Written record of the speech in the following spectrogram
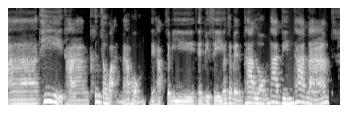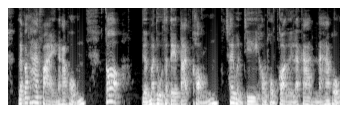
อาที่ทางขึ้นสวรรค์นะครับผมนี่ครับจะมี NPC ก็จะเป็นธาตุลมธาตุดินธาตุน้ำแล้วก็ธาตุไฟนะครับผมก็เดี๋ยวมาดูสเตตัสของใช่หวนจีของผมก่อนเลยละกันนะครับผม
